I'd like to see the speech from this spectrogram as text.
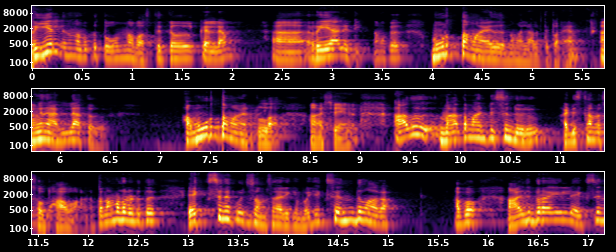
റിയൽ എന്ന് നമുക്ക് തോന്നുന്ന വസ്തുക്കൾക്കെല്ലാം റിയാലിറ്റി നമുക്ക് മൂർത്തമായത് എന്ന് മലയാളത്തിൽ പറയാം. അങ്ങനെ അല്ലാത്തത് അമൂർത്തമായിട്ടുള്ള ആശയങ്ങൾ. അത് മാത്തമാറ്റിക്സിന്റെ ഒരു അടിസ്ഥാന സ്വഭാവമാണ്. അപ്പോൾ നമ്മളൊരിടത്ത് എക്സിനെ കുറിച്ച് സംസാരിക്കുമ്പോൾ എക്സ് എന്തുമാകാം? അപ്പോൾ ആൽജിബ്രയിൽ എക്സിൻ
